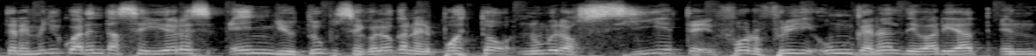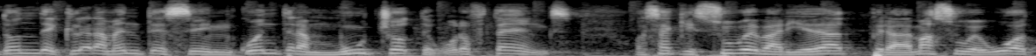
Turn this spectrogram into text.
3.040 seguidores en YouTube se coloca en el puesto número 7 for free, un canal de variedad en donde claramente se encuentra mucho The World of Tanks. O sea que sube variedad, pero además sube what.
